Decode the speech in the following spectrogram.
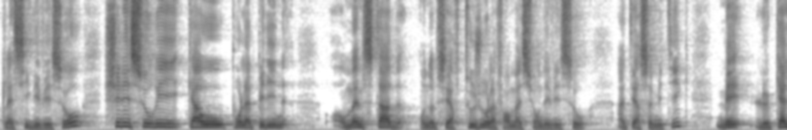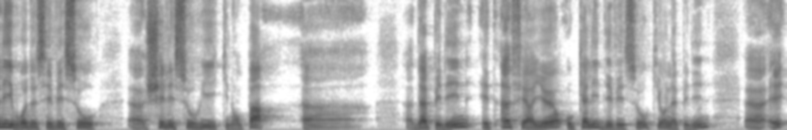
classique des vaisseaux. Chez les souris KO pour la péline, au même stade, on observe toujours la formation des vaisseaux intersométiques, mais le calibre de ces vaisseaux chez les souris qui n'ont pas d'apéline est inférieur au calibre des vaisseaux qui ont de l'apéline. Euh, et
